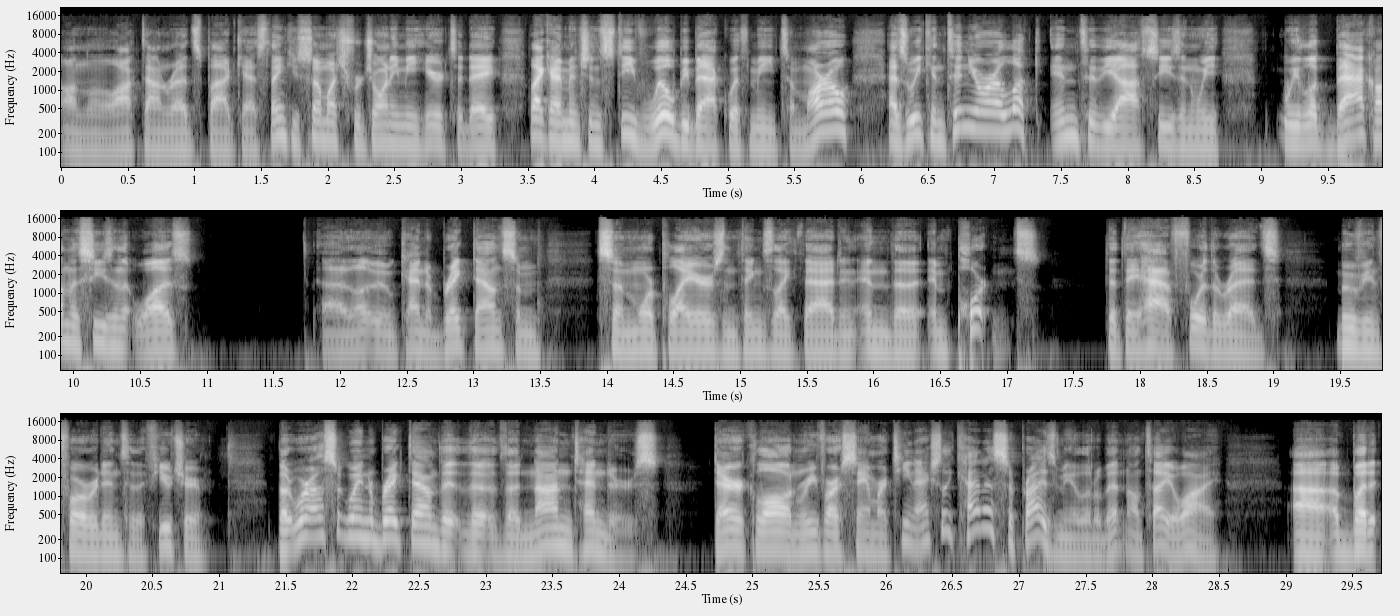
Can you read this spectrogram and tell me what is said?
on the Locked On Reds podcast. Thank you so much for joining me here today. Like I mentioned, Steve will be back with me tomorrow as we continue our look into the offseason. We we look back on the season that was, uh, kind of break down some some more players and things like that, and, and the importance that they have for the Reds moving forward into the future. But we're also going to break down the the, the non tenders. Derek Law and Reiver Sanmartin actually kind of surprised me a little bit, and I'll tell you why. Uh, but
